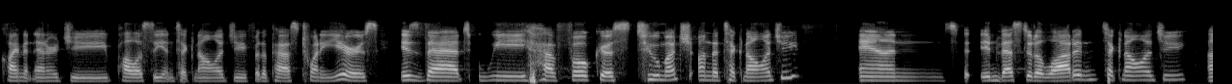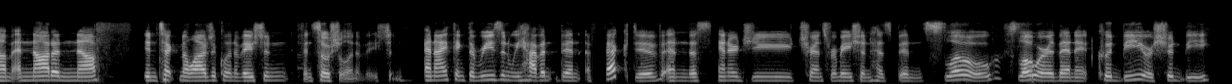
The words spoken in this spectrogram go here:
climate energy policy and technology for the past 20 years, is that we have focused too much on the technology and invested a lot in technology um, and not enough in technological innovation and social innovation. And I think the reason we haven't been effective and this energy transformation has been slow, slower than it could be or should be,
